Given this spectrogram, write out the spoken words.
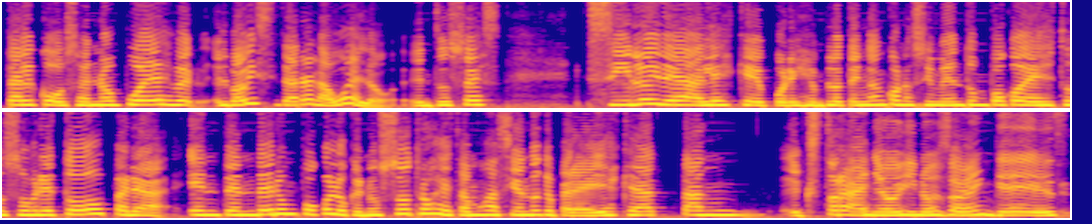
tal cosa, no puedes ver, él va a visitar al abuelo, entonces sí lo ideal es que, por ejemplo, tengan conocimiento un poco de esto, sobre todo para entender un poco lo que nosotros estamos haciendo, que para ellas queda tan extraño y no saben qué es.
